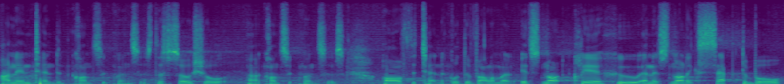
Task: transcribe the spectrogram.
unintended consequences, the social uh, consequences of the technical development. It's not clear who, and it's not acceptable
